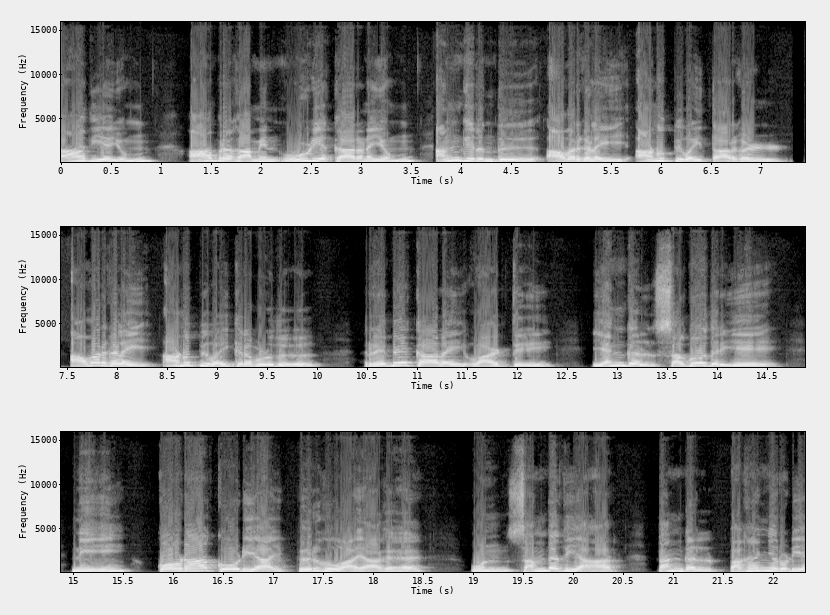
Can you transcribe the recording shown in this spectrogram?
தாதியையும் ஆபிரகாமின் ஊழியக்காரனையும் அங்கிருந்து அவர்களை அனுப்பி வைத்தார்கள். அவர்களை அனுப்பி வைக்கிற பொழுது ரெபேக்காலை வாழ்த்தி எங்கள் சகோதரியே நீ கோடா கோடியாய் பெருகுவாயாக. உன் சந்ததியார் தங்கள் பகைஞருடைய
